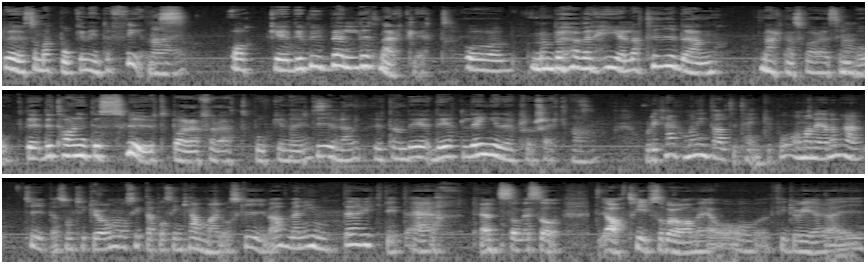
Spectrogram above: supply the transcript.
då är det som att boken inte finns. Nej. Och eh, det blir väldigt märkligt. Och man behöver hela tiden marknadsföra sin Mm. bok. Det, det tar inte slut bara för att boken är utgiven. Utan det, det är ett längre projekt. Ja. Och det kanske man inte alltid tänker på. Om man är den här typen som tycker om att sitta på sin kammare och skriva men inte riktigt är den som är så, ja, trivs så bra med att figurera i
